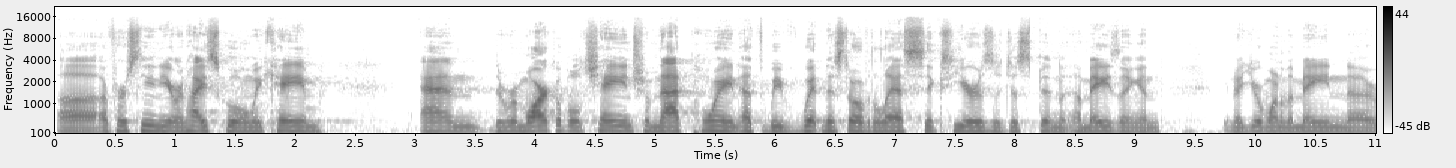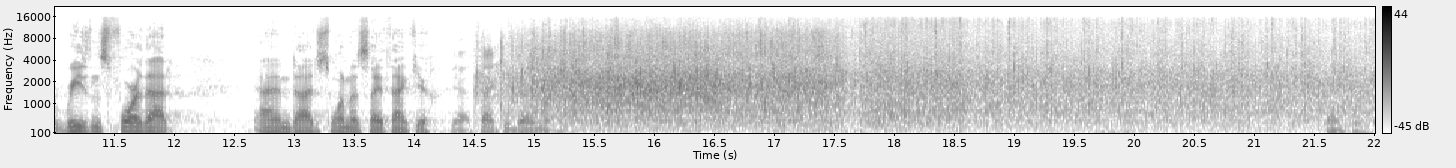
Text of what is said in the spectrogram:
uh, of her senior year in high school, and we came. And the remarkable change from that point that we've witnessed over the last six years has just been amazing. And you know, you're one of the main uh, reasons for that. And I just wanted to say thank you. Yeah, thank you very much. Thank you.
